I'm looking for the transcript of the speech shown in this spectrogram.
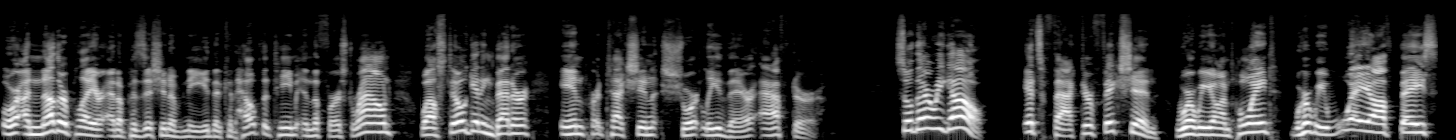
Or another player at a position of need that could help the team in the first round while still getting better in protection shortly thereafter. So there we go. It's Fact or Fiction. Were we on point? Were we way off base?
